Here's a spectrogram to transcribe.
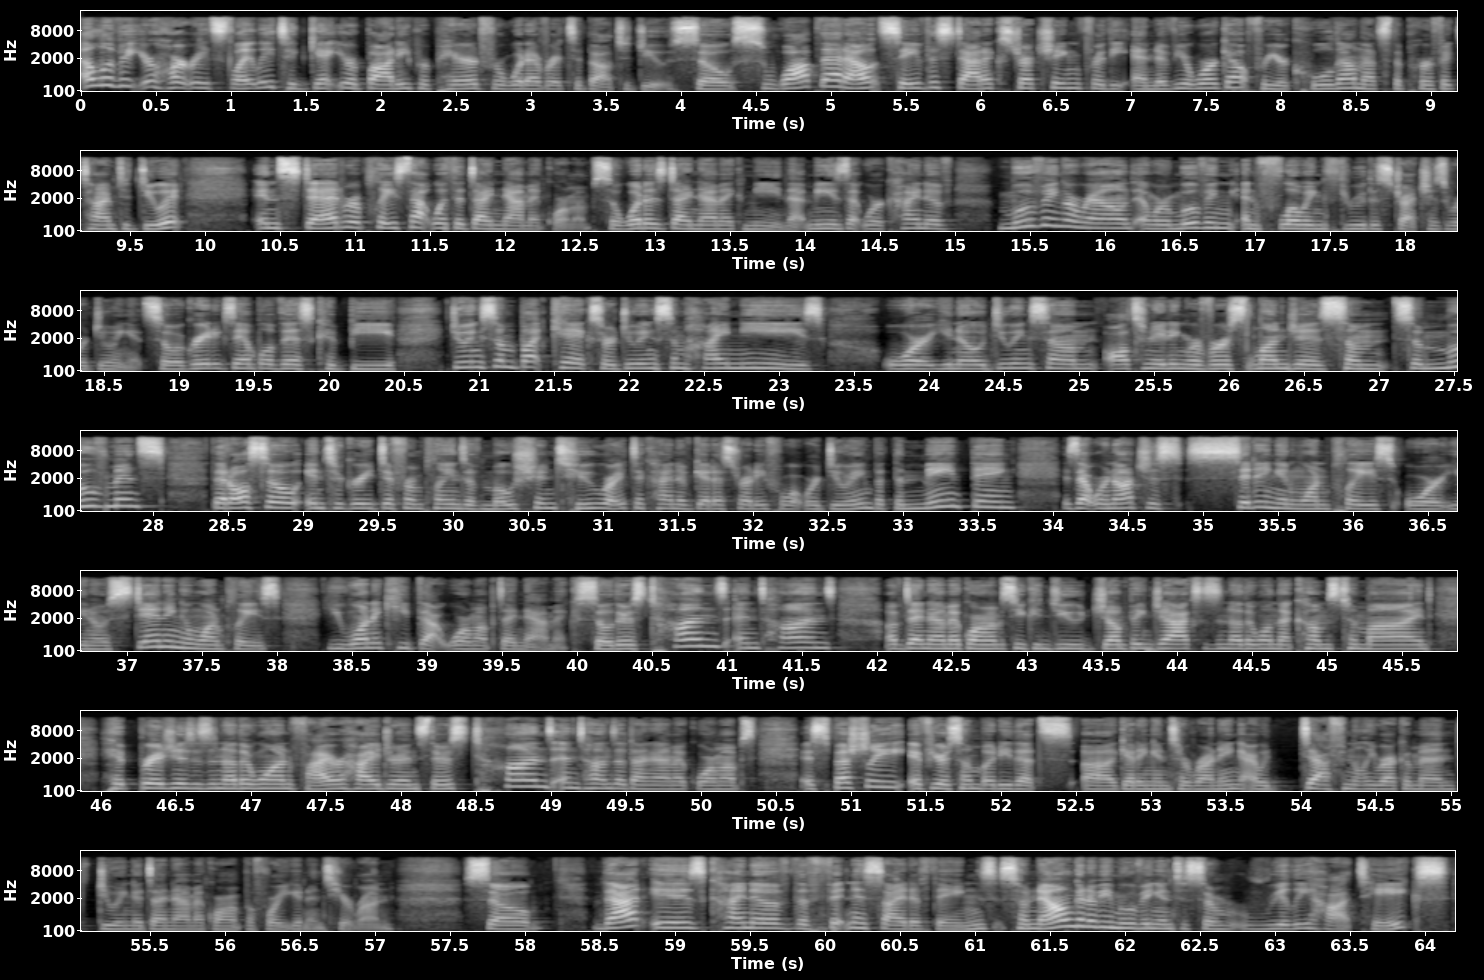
elevate your heart rate slightly to get your body prepared for whatever it's about to do. So swap that out, save the static stretching for the end of your workout for your cool down. That's the perfect time to do it. Instead, replace that with a dynamic warm up. So, what does dynamic mean? That means that we're kind of moving around and we're moving and flowing through the stretch as we're doing it. So, a great example of this could be doing some butt kicks or doing some high knees or you know doing some alternating reverse lunges some some movements that also integrate different planes of motion too right to kind of get us ready for what we're doing. But the main thing is that we're not just sitting in one place or you know standing in one place. You want to keep that warm up dynamic. So there's tons and tons of dynamic warm ups you can do jumping jacks is another one that comes to mind. Hip bridges is another one. Fire hydrants. There's tons and tons of dynamic warm ups especially if you're somebody that's uh, getting into running I would definitely recommend doing a dynamic warm up before you get into your run. So that is kind of the fitness side of things. So now I'm going to be moving into some really hot takes.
